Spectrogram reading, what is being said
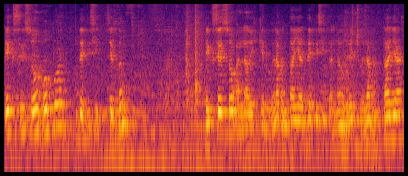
exceso o por déficit, ¿cierto? Exceso al lado izquierdo de la pantalla, déficit al lado derecho de la pantalla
